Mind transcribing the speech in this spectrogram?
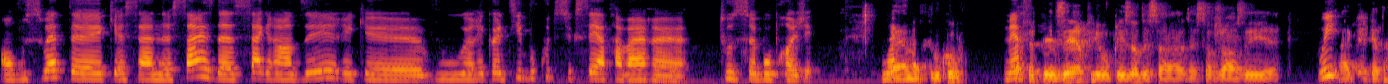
On vous souhaite que ça ne cesse de s'agrandir et que vous récoltiez beaucoup de succès à travers tout ce beau projet. Merci, merci beaucoup. Merci. Ça fait plaisir, puis au plaisir de se, de se rejaser oui. quelques temps.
